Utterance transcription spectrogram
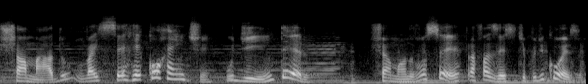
chamado vai ser recorrente o dia inteiro, chamando você para fazer esse tipo de coisa.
